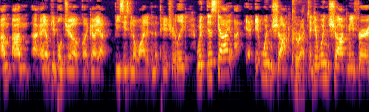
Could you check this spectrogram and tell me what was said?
I'm, I'm, I know people joke like, oh yeah, BC's going to wind up in the Patriot League. With this guy, it wouldn't shock me. Correct. Like it wouldn't shock me for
